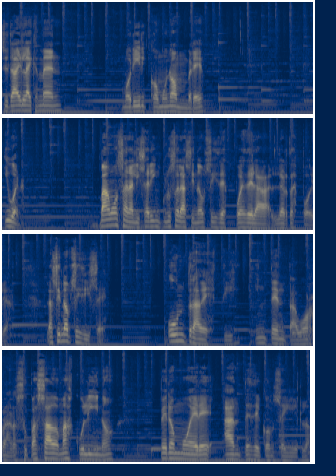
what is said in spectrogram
To Die Like a Man, Morir como un hombre. Y bueno, vamos a analizar incluso la sinopsis después de la alerta spoiler. La sinopsis dice, un travesti intenta borrar su pasado masculino, pero muere antes de conseguirlo.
